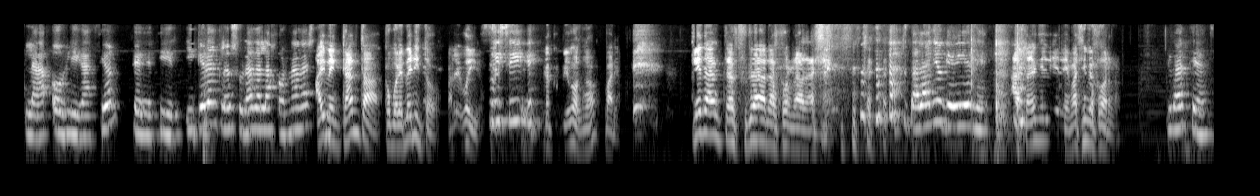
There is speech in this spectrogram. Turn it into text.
la, obligación de decir, y quedan clausuradas las jornadas. ¡Ay, me encanta! Como el emérito. Sí, sí. ¿no? Vale. quedan clausuradas las jornadas. Hasta el año que viene. Hasta el año que viene, más y mejor. Gracias.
